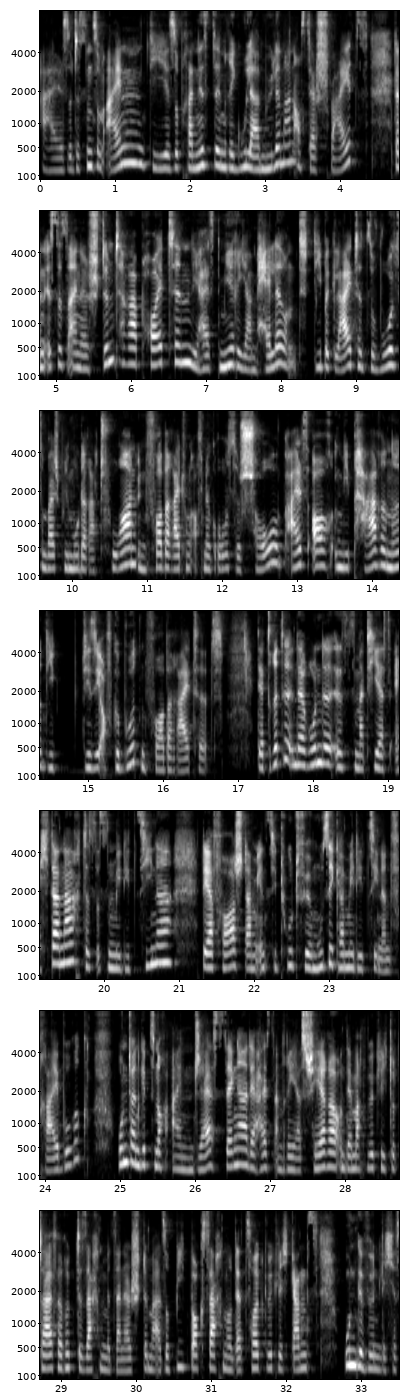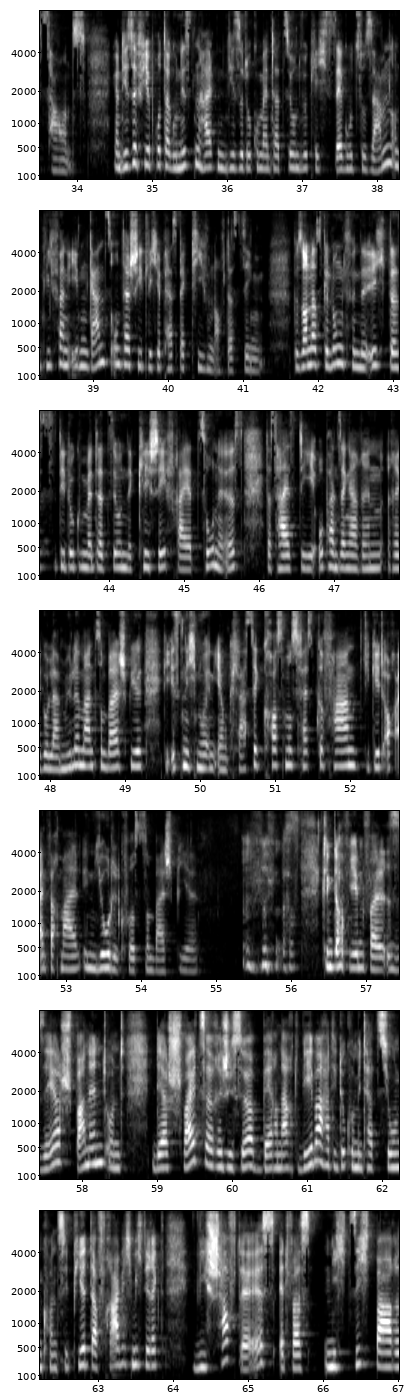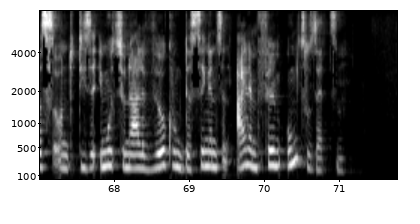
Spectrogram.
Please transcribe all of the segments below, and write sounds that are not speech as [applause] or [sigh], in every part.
Also, das sind zum einen die Sopranistin Regula Mühlemann aus der Schweiz. Dann ist es eine Stimmtherapeutin, die heißt Miriam Helle und die begleitet sowohl zum Beispiel Moderatoren in Vorbereitung auf eine große Show, als auch irgendwie Paare, ne, die die sie auf Geburten vorbereitet. Der dritte in der Runde ist Matthias Echternach. Das ist ein Mediziner, der forscht am Institut für Musikermedizin in Freiburg. Und dann gibt's noch einen Jazzsänger, der heißt Andreas Scherer und der macht wirklich total verrückte Sachen mit seiner Stimme, also Beatbox-Sachen und erzeugt wirklich ganz ungewöhnliche Sounds. Ja, und diese vier Protagonisten halten diese Dokumentation wirklich sehr gut zusammen und liefern eben ganz unterschiedliche Perspektiven auf das Singen. Besonders gelungen finde ich, dass die Dokumentation eine Klischee freie Zone ist. Das heißt, die Opernsängerin Regula Mühlemann zum Beispiel, die ist nicht nur in ihrem Klassikkosmos festgefahren, die geht auch einfach mal in Jodelkurs zum Beispiel. [laughs] Das klingt auf jeden Fall sehr spannend und der Schweizer Regisseur Bernhard Weber hat die Dokumentation konzipiert. Da frage ich mich direkt, wie schafft er es, etwas nicht Sichtbares und diese emotionale Wirkung des Singens in einem Film umzusetzen?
